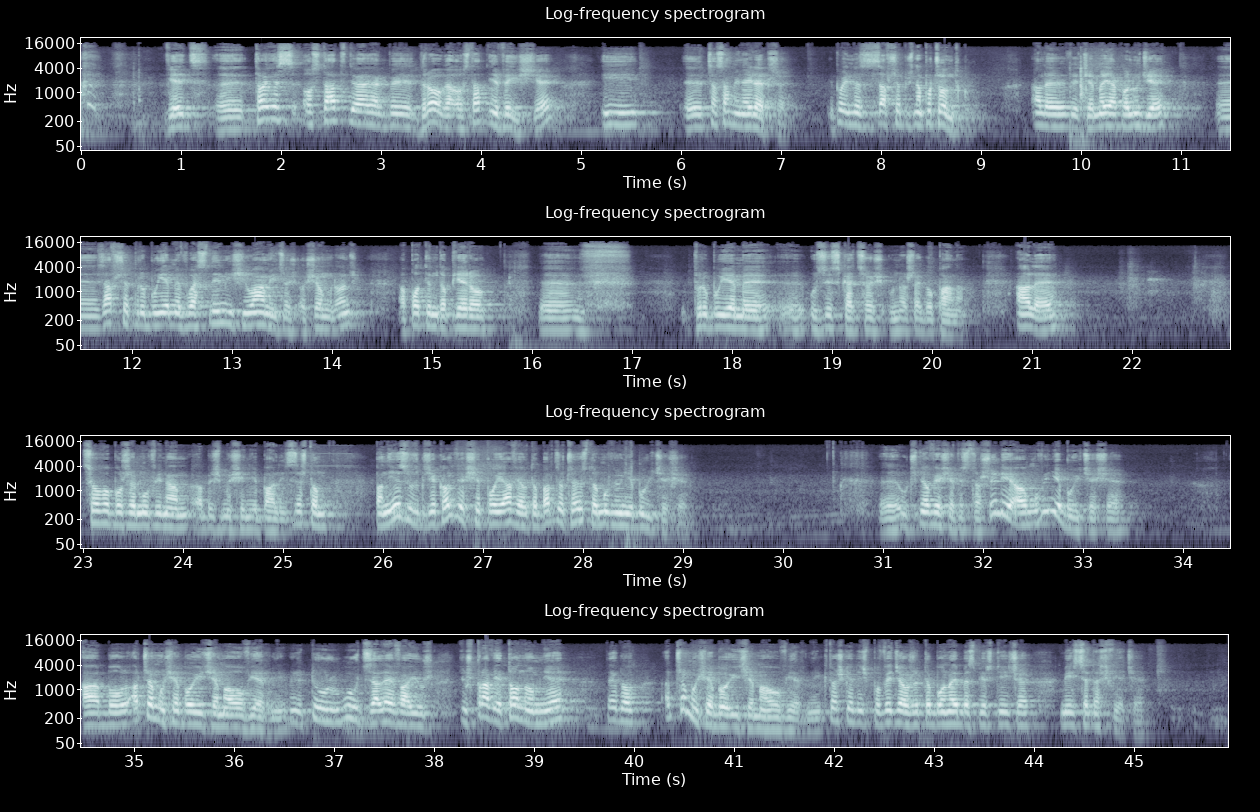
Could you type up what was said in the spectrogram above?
Więc y, to jest ostatnia jakby droga, ostatnie wyjście i czasami najlepsze. I powinno zawsze być na początku. Ale wiecie, my jako ludzie zawsze próbujemy własnymi siłami coś osiągnąć, a potem dopiero próbujemy y, uzyskać coś u naszego Pana. Ale Słowo Boże mówi nam, abyśmy się nie bali. Zresztą Pan Jezus gdziekolwiek się pojawiał, to bardzo często mówił nie bójcie się. Y, uczniowie się wystraszyli, a on mówi nie bójcie się. A, bo, a czemu się boicie małowierni? Tu łódź zalewa już, już prawie toną, nie? Tego, a czemu się boicie małowierni? Ktoś kiedyś powiedział, że to było najbezpieczniejsze miejsce na świecie.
